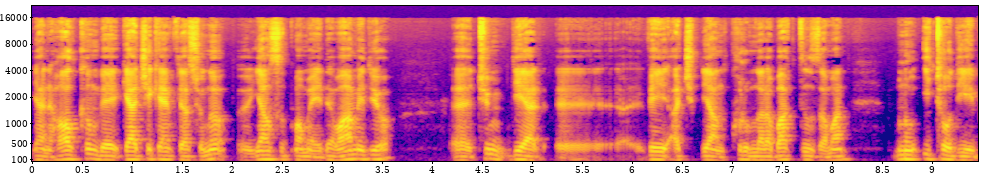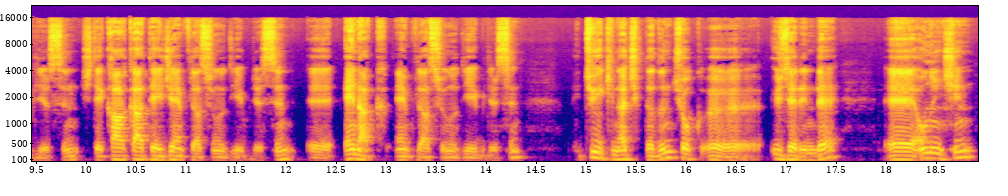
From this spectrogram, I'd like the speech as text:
yani halkın ve gerçek enflasyonu e, yansıtmamaya devam ediyor. E, tüm diğer e, ve açıklayan kurumlara baktığın zaman bunu İTO diyebilirsin, işte KKTC enflasyonu diyebilirsin, e, ENAK enflasyonu diyebilirsin. TÜİK'in açıkladığının çok e, üzerinde. E, onun için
